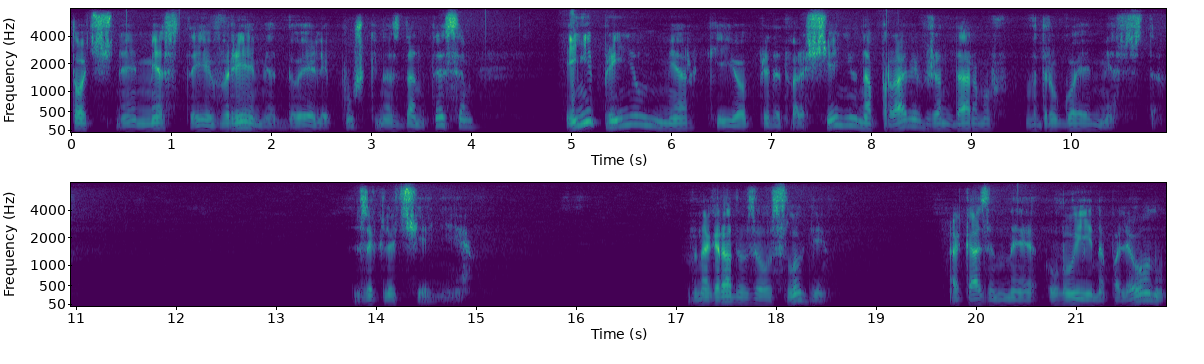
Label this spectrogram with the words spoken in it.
точное место и время дуэли Пушкина с Дантесом и не принял мер к ее предотвращению, направив жандармов в другое место. Заключение. В награду за услуги, оказанные Луи Наполеону,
